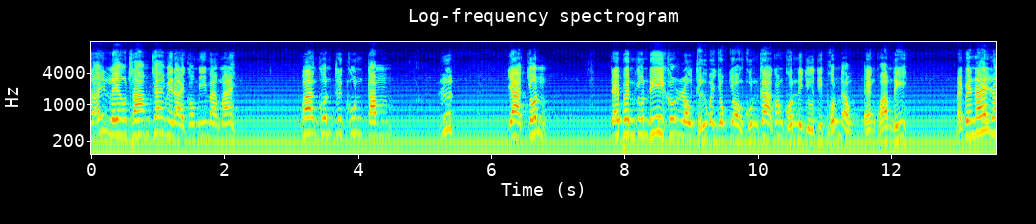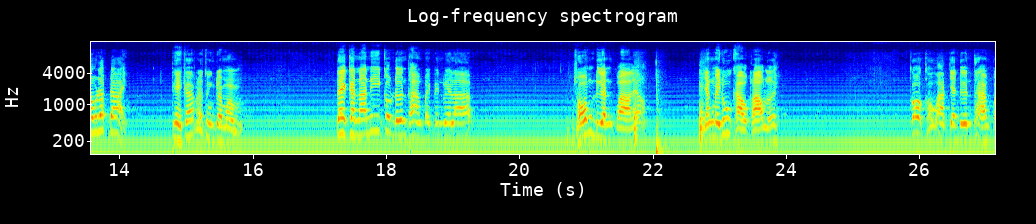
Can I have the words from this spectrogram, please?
สัยเลวทรามใช้ไม่ได้ก็มีมากมาย บางคนตระกูลต่ำหรือยากจน แต่เป็นคนดีเขาเราถือว่ายกย่องคุณค่าของคนในอยู่ที่ผลเอาแห่งความดี ไม่เป็นไรเรารับได้ เพครับพระทุงกระหม่อมแต่ขณะนี้ก็เดินทางไปเป็นเวลา สองเดือนกว่าแล้ว ยังไม่รู้ข่าวคราวเลย ก็เขาอาจจะเดินทางไป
